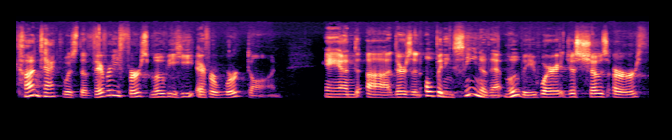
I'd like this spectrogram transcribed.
Contact was the very first movie he ever worked on. And uh, there's an opening scene of that movie where it just shows Earth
